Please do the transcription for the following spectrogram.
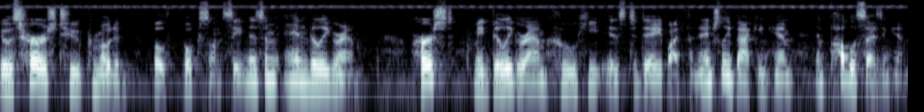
It was Hearst who promoted both books on Satanism and Billy Graham. Hearst made Billy Graham who he is today by financially backing him and publicizing him.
